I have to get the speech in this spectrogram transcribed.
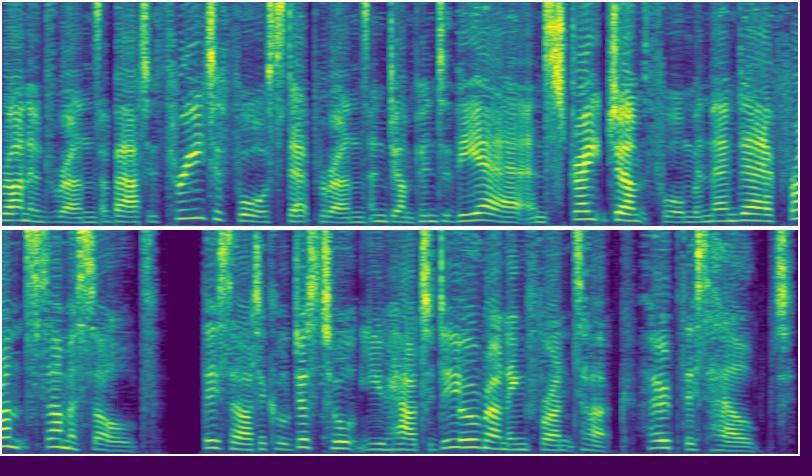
Run and runs, about a 3 to 4 step runs and jump into the air and straight jump form and then air front somersault. This article just taught you how to do a running front tuck. Hope this helped.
